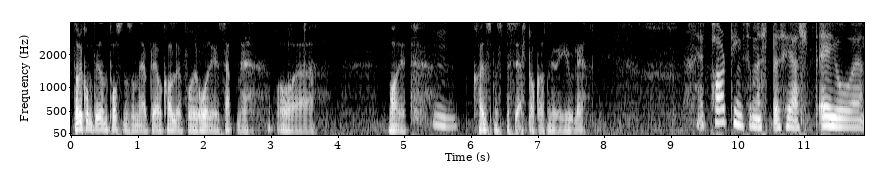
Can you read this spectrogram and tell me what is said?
Da har vi kommet til den posten som jeg pleier å kalle for året i Sápmi. Og eh, Marit, hva er det som er spesielt akkurat nå i juli? Et par ting som er spesielt, er jo eh,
